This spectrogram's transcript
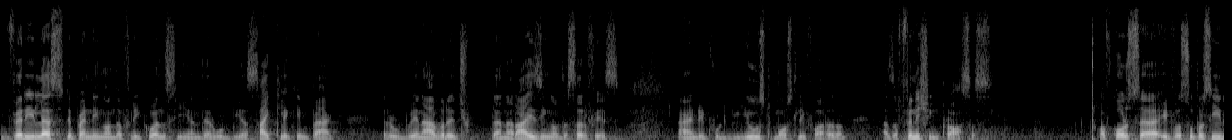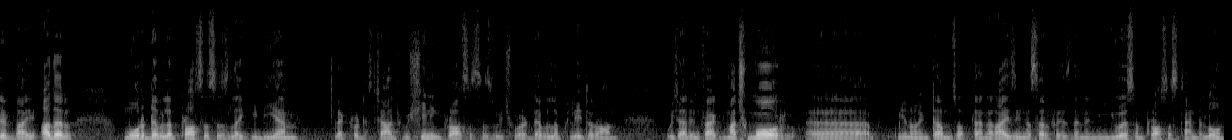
very less depending on the frequency and there would be a cyclic impact, there would be an average planarizing of the surface and it would be used mostly for a, as a finishing process. Of course, uh, it was superseded by other more developed processes like EDM electro discharge machining processes which were developed later on which are in fact much more uh, you know in terms of planarizing a surface than any USM process standalone.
